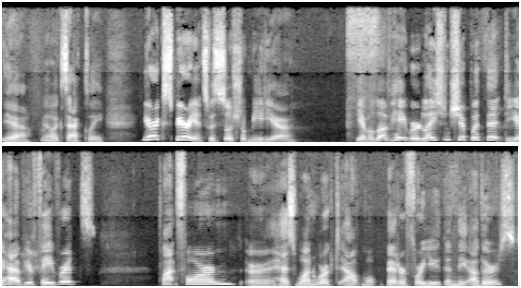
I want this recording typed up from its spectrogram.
Yeah, no, exactly. Your experience with social media. You have a love hate relationship with it? Do you have your favorites platform or has one worked out more, better for you than the others?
